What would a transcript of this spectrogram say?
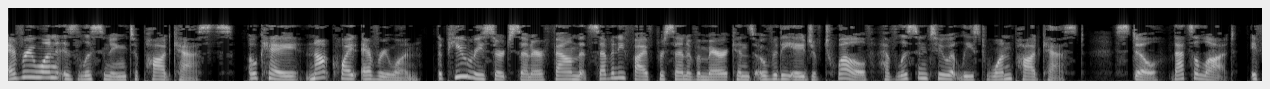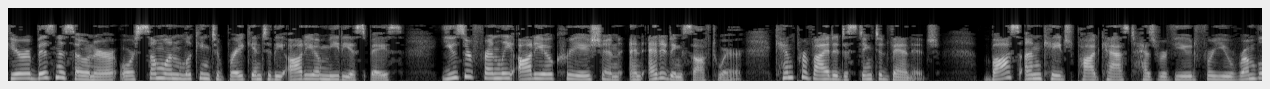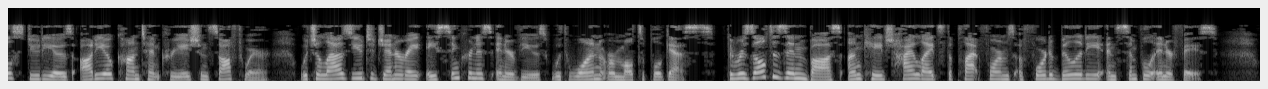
Everyone is listening to podcasts. Okay, not quite everyone. The Pew Research Center found that 75% of Americans over the age of 12 have listened to at least one podcast. Still, that's a lot. If you're a business owner or someone looking to break into the audio media space, user friendly audio creation and editing software can provide a distinct advantage. Boss Uncaged Podcast has reviewed for you Rumble Studio's audio content creation software, which allows you to generate asynchronous interviews with one or multiple guests. The result is in Boss Uncaged highlights the platform's affordability and simple interface,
